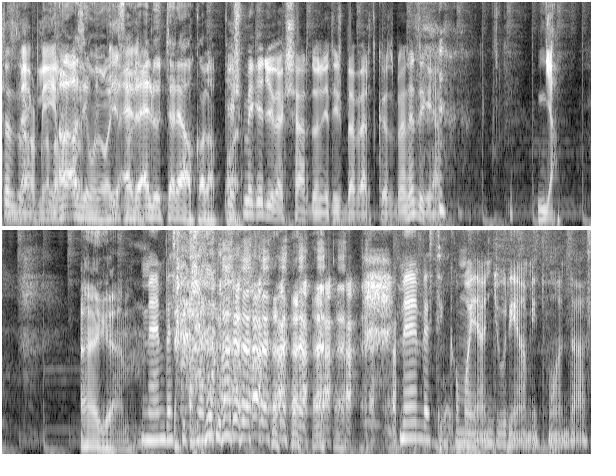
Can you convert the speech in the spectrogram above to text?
Hát ez Meg le a kalap. Azért mondom, hogy el, előtte le a kalappal. És még egy üveg sárdonét is bevert közben, ez igen? Ja. Igen. Nem veszik komolyan. nem veszik komolyan, Gyuri, amit mondasz.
